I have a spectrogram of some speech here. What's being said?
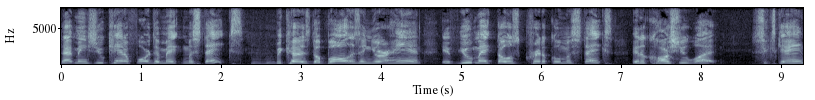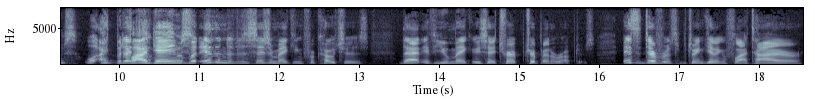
that means you can't afford to make mistakes because the ball is in your hand. If you make those critical mistakes, it'll cost you what six games. Well, I, but I Five think- games? But, but isn't the decision making for coaches that if you make you say trip trip interrupters, it's the difference between getting a flat tire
